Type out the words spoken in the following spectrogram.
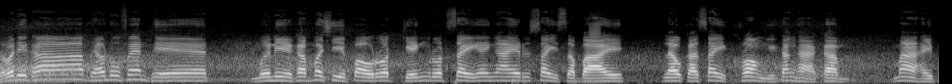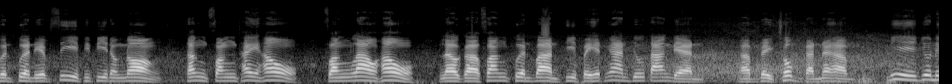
สวัสดีครับแอลนูแฟนเพจเมื่อนี้ครับมาชี้เป้ารถเก๋งรถใส่ง่ายๆใส่สบาย แล้วก็ใส่คล่องอีกตั้งหากครับ มาให้เพื่อนๆ FC พี่ๆน้องๆ ทั้งฟังไทยเฮ้าฟังเล่าเฮ้าแล้วก็ฟังเพื่อนบ้านที่ไปเฮ็ดงานอยู่ต่างแดนครับได้ชมกันนะครับ มีอยู่ใน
